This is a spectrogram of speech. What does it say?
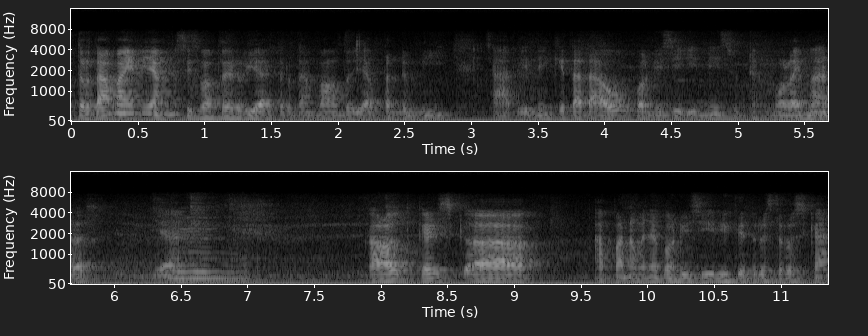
terutama ini yang siswa baru ya, terutama untuk yang pandemi saat ini kita tahu kondisi ini sudah mulai Maret ya. Hmm. Kalau eh, apa namanya kondisi ini diterus-teruskan,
